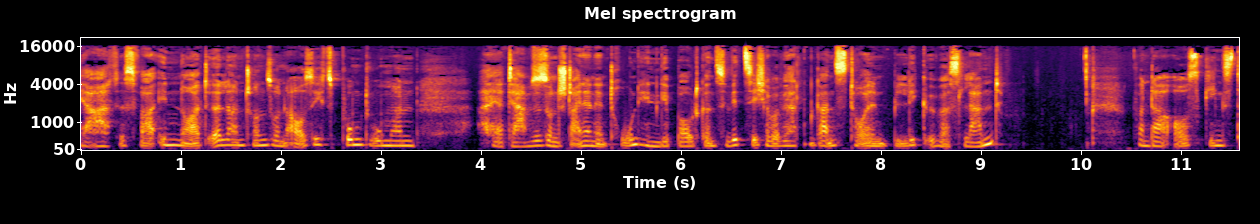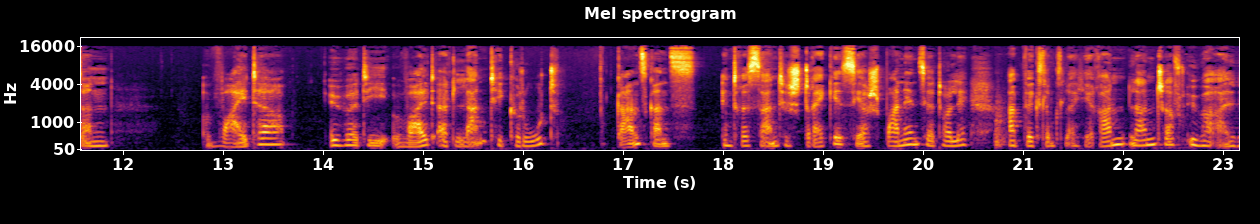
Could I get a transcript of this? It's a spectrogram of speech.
ja, das war in Nordirland schon so ein Aussichtspunkt, wo man, ja, da haben sie so einen steinernen Thron hingebaut, ganz witzig, aber wir hatten einen ganz tollen Blick übers Land. Von da aus ging es dann weiter über die Waldatlantik-Route. Ganz, ganz interessante Strecke, sehr spannend, sehr tolle, abwechslungsreiche Landschaft, überall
